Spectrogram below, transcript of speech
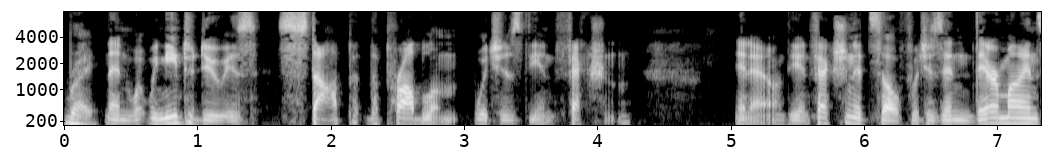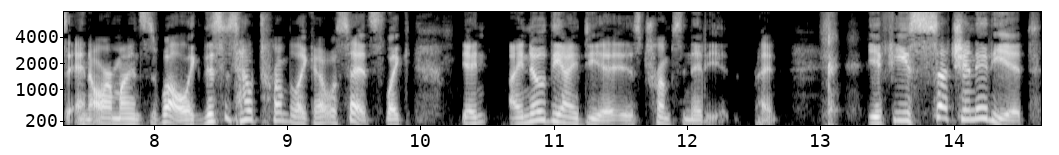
Right. Then what we need to do is stop the problem, which is the infection. You know, the infection itself, which is in their minds and our minds as well. Like this is how Trump, like I will say, it's like I- know the idea is Trump's an idiot, right? if he's such an idiot,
